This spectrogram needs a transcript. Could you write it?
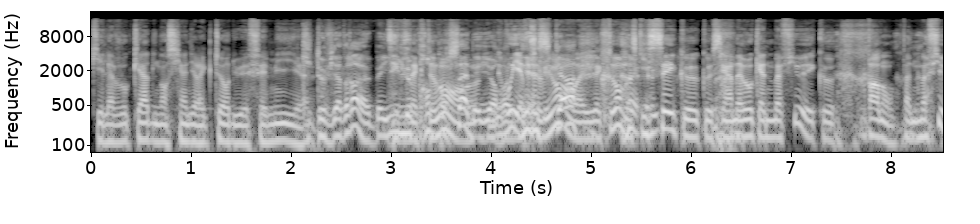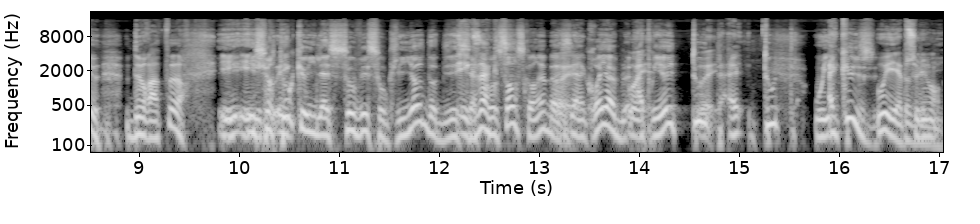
qui est l'avocat de l'ancien directeur du FMI. Euh, qui deviendra. Ben, il le prend pour ça, d'ailleurs. Oui, absolument, exactement, parce qu'il sait que, que c'est un avocat de mafieux et que, pardon, pas de mafieux, de rappeur. Et, surtout qu'il a sauvé son client dans des circonstances quand même assez incroyables. A priori, tout, tout oui. accuse. Oui, absolument.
